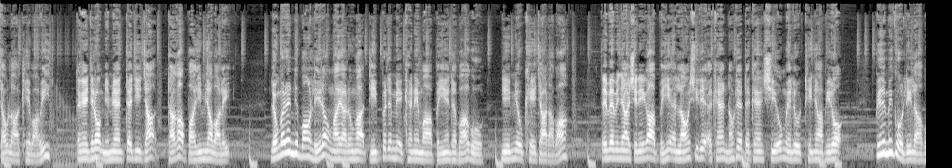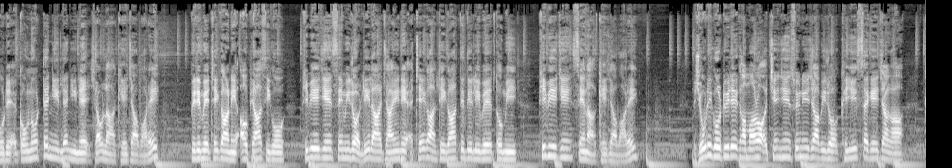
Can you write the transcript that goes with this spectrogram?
ရောက်လာခဲ့ပါပြီ။ တကယ်ကျွန်တော်မြန်မြန်တက်ကြည့်ကြဒါကဘာကြီးများပါလိမ့်။လွန်ခဲ့တဲ့နှစ်ပေါင်း4500တုန်းကဒီပီရမစ်အခန်းထဲမှာဘရင်တစ်ပါးကိုမြေမြုပ်ခဲ့ကြတာပါ။တေဘယ်ပညာရှင်တွေကဘရင်အလောင်းရှိတဲ့အခန်းနောက်ထပ်တစ်ခန်းရှိအောင်မယ်လို့ထင်ကြပြီးတော့ပီရမစ်ကိုလေ့လာဖို့တဲ့အကုန်လုံးတက်ညီလက်ညီနဲ့ရောက်လာခဲ့ကြပါတယ်။ပီရမစ်ထိပ်ကနေအောက်ဖျားစီကိုဖြည်းဖြည်းချင်းဆင်းပြီးတော့လေ့လာကြရင်းနဲ့အထက်ကလေကားတေးသေးလေးပဲတုံးပြီးဖြည်းဖြည်းချင်းဆင်းလာခဲ့ကြပါတယ်။အယိုးတွေကိုတွေးတဲ့အခါမှာတော့အချင်းချင်းဆွေးနွေးကြပြီးတော့ခရီးဆက်ခဲ့ကြကခ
